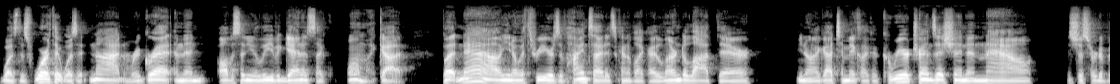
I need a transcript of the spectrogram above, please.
was this worth it? Was it not? And regret. And then all of a sudden you leave again. It's like, oh my God. But now, you know, with three years of hindsight, it's kind of like I learned a lot there you know, I got to make like a career transition and now it's just sort of,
